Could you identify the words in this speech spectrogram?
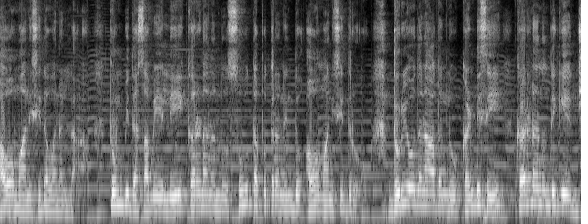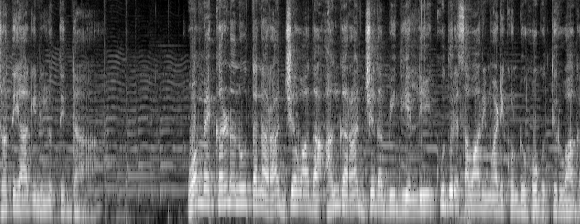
ಅವಮಾನಿಸಿದವನಲ್ಲ. ತುಂಬಿದ ಸಭೆಯಲ್ಲಿ ಕರ್ಣನನ್ನು ಸೂತಪುತ್ರನೆಂದು ಅವಮಾನಿಸಿದ್ರು. ದುರ್ಯೋಧನ ಅದನ್ನು ಖಂಡಿಸಿ ಕರ್ಣನೊಂದಿಗೆ ಜೊತೆಯಾಗಿ ನಿಲ್ಲುತ್ತಿದ್ದ. ಒಮ್ಮೆ ಕರ್ಣನು ತನ್ನ ರಾಜ್ಯವಾದ ಅಂಗರಾಜ್ಯದ ಬೀದಿಯಲ್ಲಿ ಕುದುರೆ ಸವಾರಿ ಮಾಡಿಕೊಂಡು ಹೋಗುತ್ತಿರುವಾಗ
